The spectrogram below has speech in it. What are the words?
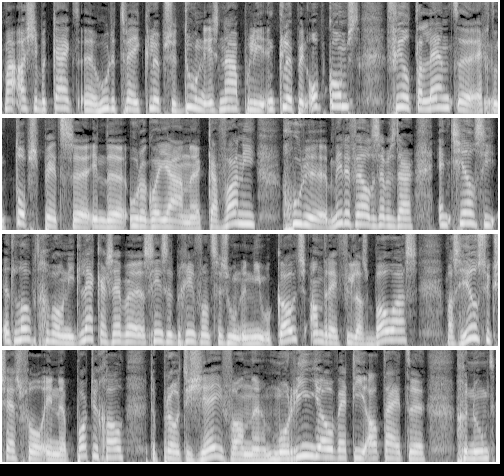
Maar als je bekijkt uh, hoe de twee clubs het doen, is Napoli een club in opkomst. Veel talent, echt een topspits in de Uruguayaan Cavani. Goede middenvelders hebben ze daar. En Chelsea, het loopt gewoon niet lekker. Ze hebben sinds het begin van het seizoen een nieuwe coach. André Villas-Boas was heel succesvol in Portugal. De protégé van Mourinho werd hij altijd genoemd.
